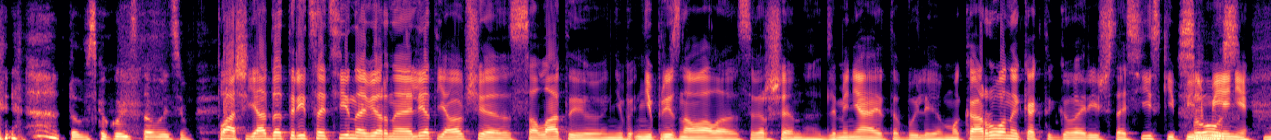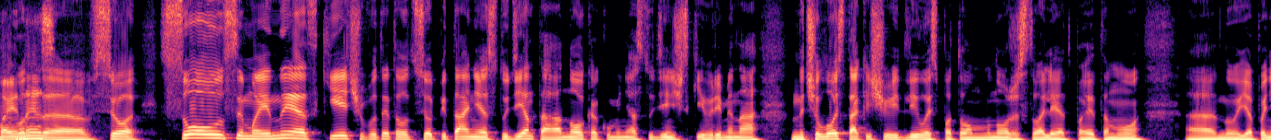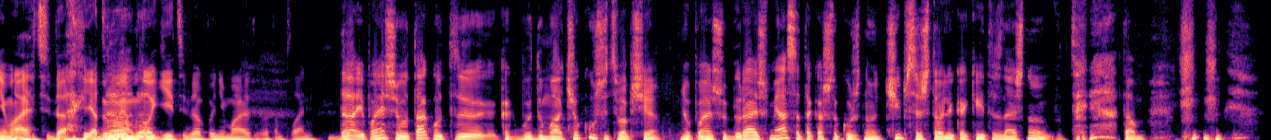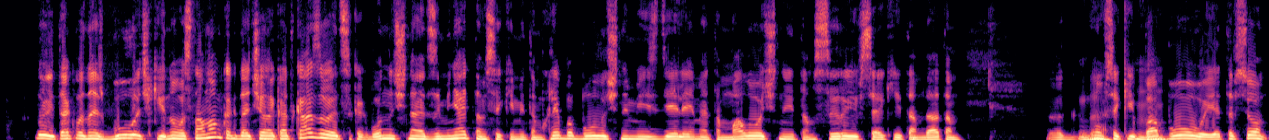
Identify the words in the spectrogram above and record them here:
там с какой-то там этим. Паш, я до 30, наверное, лет, я вообще салаты не, не признавала совершенно. Для меня это были макароны, как ты говоришь, сосиски, пельмени. Соус, майонез. Вот, э, все, соусы, майонез, кетчуп, вот это вот все питание студента, оно, как у меня студенческие времена началось, так еще и длилось потом множество лет, поэтому Uh, ну, я понимаю тебя. Я думаю, да, многие да. тебя понимают в этом плане. Да, и понимаешь, и вот так вот, э, как бы думаю, а что кушать вообще? Ну, понимаешь, убираешь мясо, так а что кушать? Ну, чипсы, что ли, какие-то, знаешь, ну, там... Ну, и так вот, знаешь, булочки. Ну, в основном, когда человек отказывается, как бы он начинает заменять там всякими там хлебобулочными изделиями, там молочные, там сыры всякие, там, да, там, э, да. ну, всякие бобовые. Это все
